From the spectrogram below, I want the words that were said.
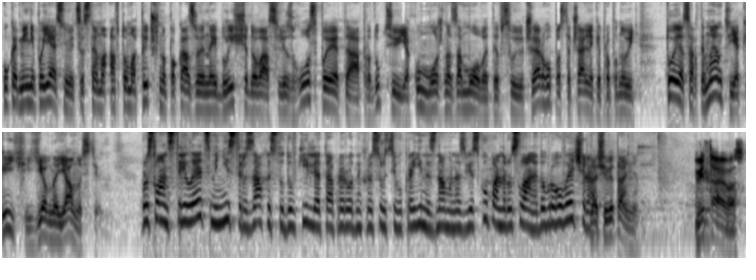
У Кабміні пояснюють, система автоматично показує найближче до вас лісгоспи та продукцію, яку можна замовити. В свою чергу постачальники пропонують той асортимент, який є в наявності. Руслан Стрілець, міністр захисту довкілля та природних ресурсів України, з нами на зв'язку. Пане Руслане, доброго вечора. Наші вітання. Вітаю вас.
